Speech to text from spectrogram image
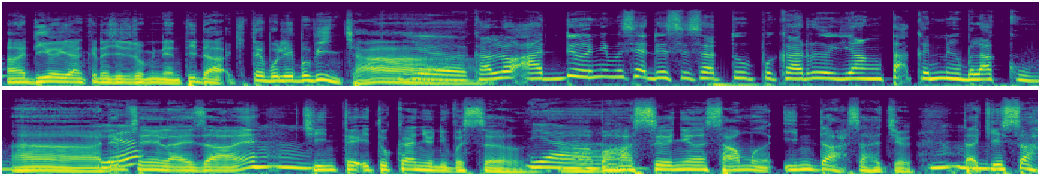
uh, dia yang kena jadi dominan. Tidak, kita boleh berbincang. Ya, kalau ada ni mesti ada sesuatu perkara yang tak kena berlaku. Ha, dia Ya? macam ni lah Aiza eh. Mm-mm. Cinta itu kan universal. Ya. Ha, bahasanya sama, indah sahaja. Mm-mm. Tak kisah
